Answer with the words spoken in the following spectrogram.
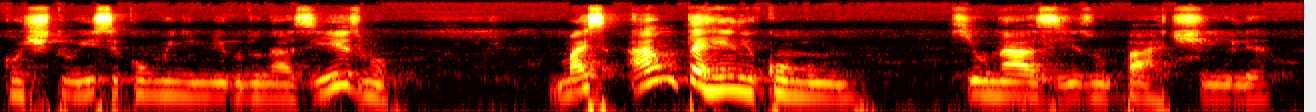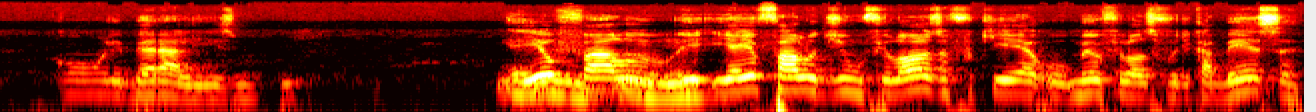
constituir-se como inimigo do nazismo, mas há um terreno em comum que o nazismo partilha com o liberalismo. E aí eu uhum, falo, uhum. e, e, aí eu falo de um filósofo que é o meu filósofo de cabeça,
